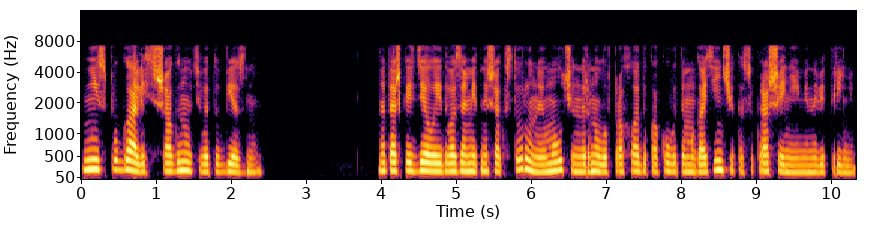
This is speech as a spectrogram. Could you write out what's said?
не испугались шагнуть в эту бездну. Наташка сделала едва заметный шаг в сторону и молча нырнула в прохладу какого-то магазинчика с украшениями на витрине.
